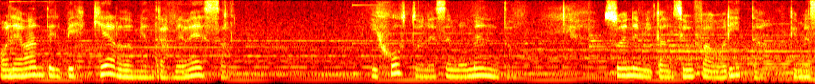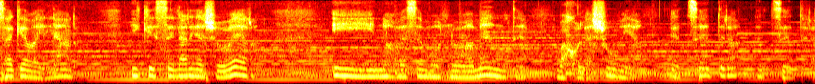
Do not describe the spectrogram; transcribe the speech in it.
o levante el pie izquierdo mientras me besa. Y justo en ese momento suene mi canción favorita, que me saque a bailar y que se largue a llover y nos besemos nuevamente bajo la lluvia, etcétera, etcétera.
